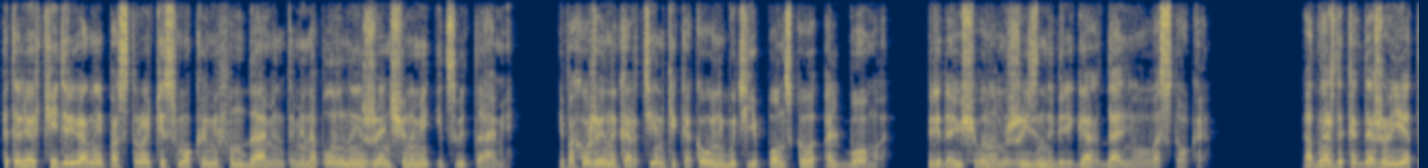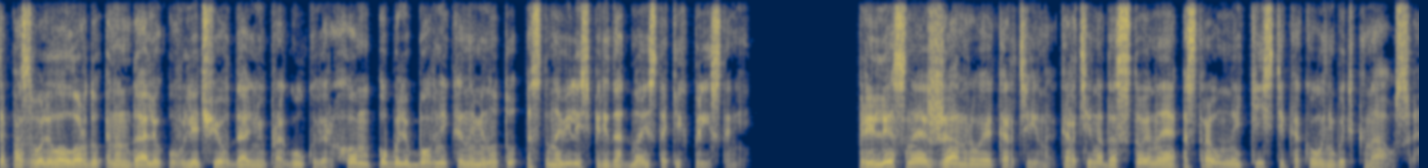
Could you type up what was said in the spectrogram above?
Это легкие деревянные постройки с мокрыми фундаментами, наполненные женщинами и цветами и похожие на картинки какого-нибудь японского альбома, передающего нам жизнь на берегах Дальнего Востока. Однажды, когда Жульетта позволила лорду Энендалю увлечь ее в дальнюю прогулку верхом, оба любовника на минуту остановились перед одной из таких пристаней. Прелестная жанровая картина, картина, достойная остроумной кисти какого-нибудь Кнауса.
